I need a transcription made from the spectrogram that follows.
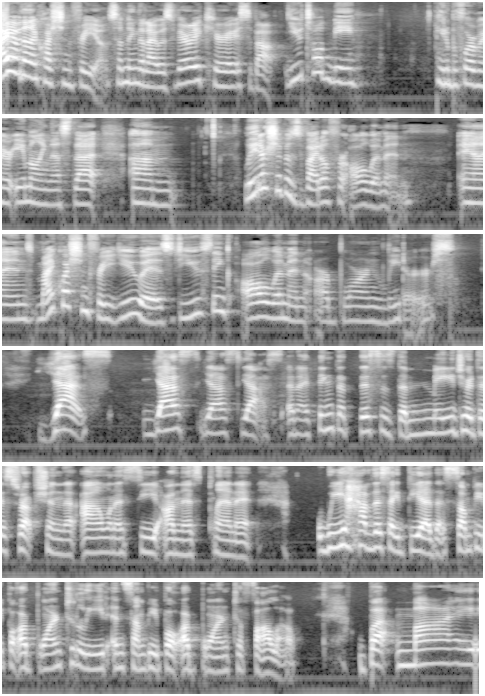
I have another question for you, something that I was very curious about. You told me, you know, before we were emailing this, that um, leadership is vital for all women. And my question for you is Do you think all women are born leaders? Yes. Yes, yes, yes. And I think that this is the major disruption that I want to see on this planet we have this idea that some people are born to lead and some people are born to follow. But my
